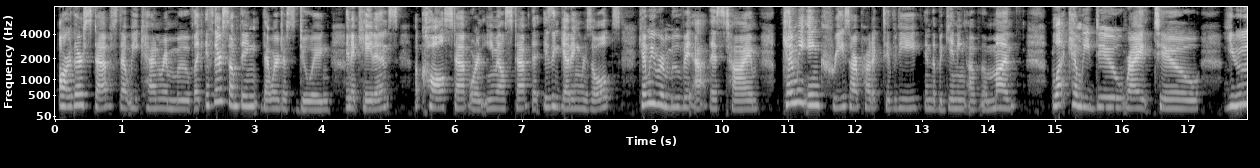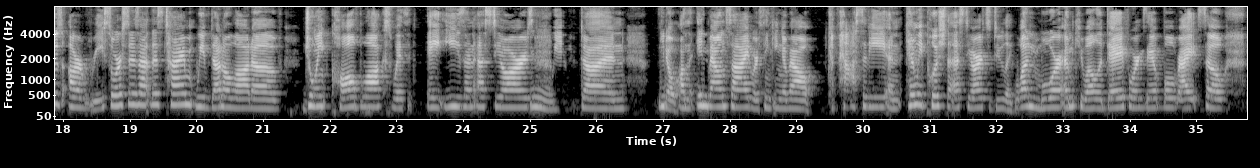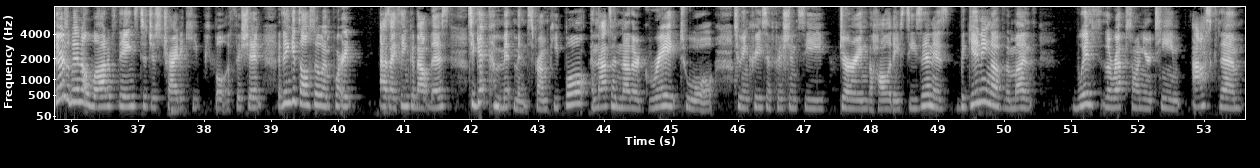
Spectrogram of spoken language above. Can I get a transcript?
are there steps that we can remove? Like, if there's something that we're just doing in a cadence, a call step or an email step that isn't getting results, can we remove it at this time? Can we increase our productivity in the beginning of the month? What can we do, right, to use our resources at this time? We've done a lot of joint call blocks with AEs and SDRs. Mm. We've done, you know, on the inbound side, we're thinking about capacity and can we push the SDR to do like one more MQL a day, for example, right? So there's been a lot of things to just try to keep people efficient. I think it's also important as I think about this to get commitments from people. And that's another great tool to increase efficiency during the holiday season is beginning of the month with the reps on your team, ask them,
